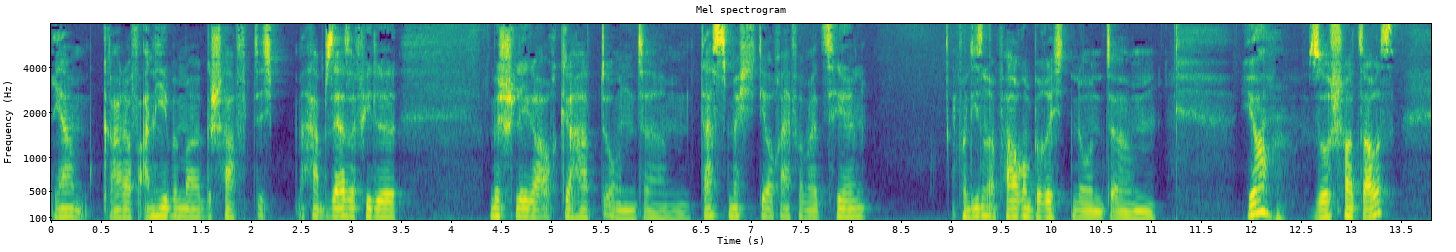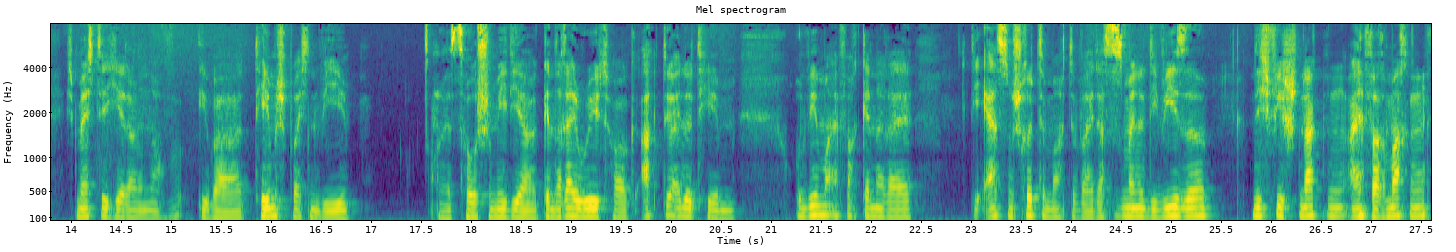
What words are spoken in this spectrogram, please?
ja, gerade auf Anhieb immer geschafft. Ich habe sehr, sehr viele Mischschläge auch gehabt und ähm, das möchte ich dir auch einfach mal erzählen, von diesen Erfahrungen berichten und ähm, ja, so schaut's aus. Ich möchte hier dann noch über Themen sprechen wie äh, Social Media, generell Real Talk, aktuelle Themen und wie man einfach generell die ersten Schritte machte, weil das ist meine Devise nicht viel schnacken, einfach machen.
